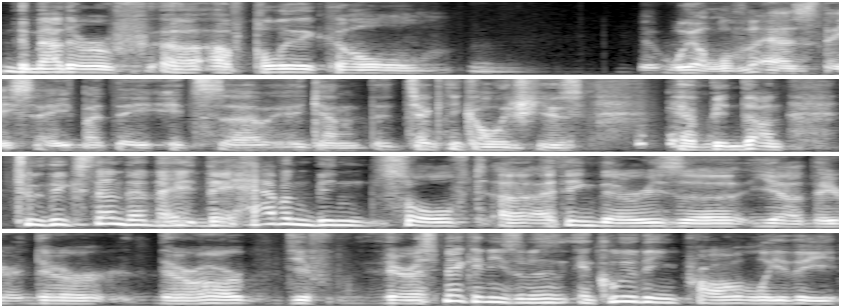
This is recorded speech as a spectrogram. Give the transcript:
the matter of of political will, as they say, but they, it's uh, again the technical issues have been done to the extent that they, they haven't been solved. Uh, I think there is a yeah there there there are various mechanisms, including probably the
